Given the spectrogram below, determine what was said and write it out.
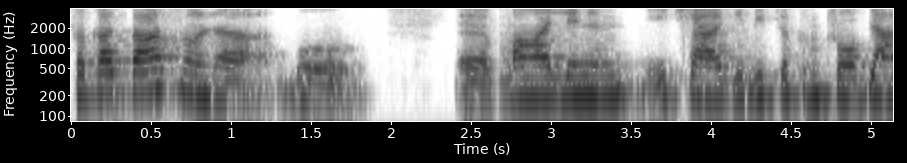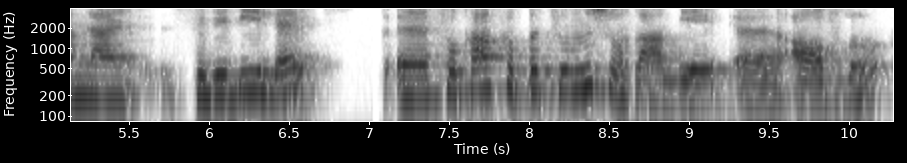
fakat daha sonra bu e, mahallenin içerdiği bir takım problemler sebebiyle e, sokağa kapatılmış olan bir e, avlu.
